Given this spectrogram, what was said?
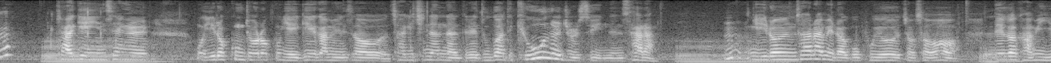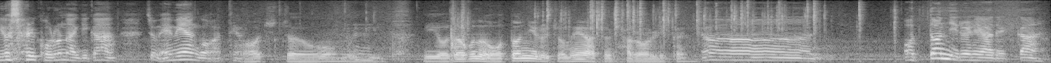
음. 자기의 인생을 뭐 이러쿵 저러쿵 얘기해가면서 자기 지난 날들에 누구한테 교훈을 줄 수 있는 사람. 음. 응? 이런 사람이라고 보여져서 네. 내가 감히 이 여자를 거론하기가 좀 애매한 것 같아요. 아 진짜요? 음. 이, 이 여자분은 어떤 일을 좀 해야 좀 잘 어울릴까요? 어, 어떤 일을 해야 될까?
